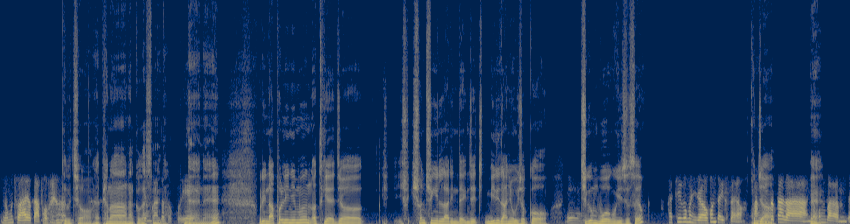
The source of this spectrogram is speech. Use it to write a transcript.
너무 좋아요 가보면. 그렇죠. 네, 편안할 것 같습니다. 좋고, 예. 네네. 우리 나폴리님은 어떻게 저 현충일 날인데 이제 미리 다녀오셨고 네. 지금 뭐 하고 계셨어요? 아, 지금은 이제 혼자 있어요. 혼자. 듣다가 이제 네. 혼밥 이제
